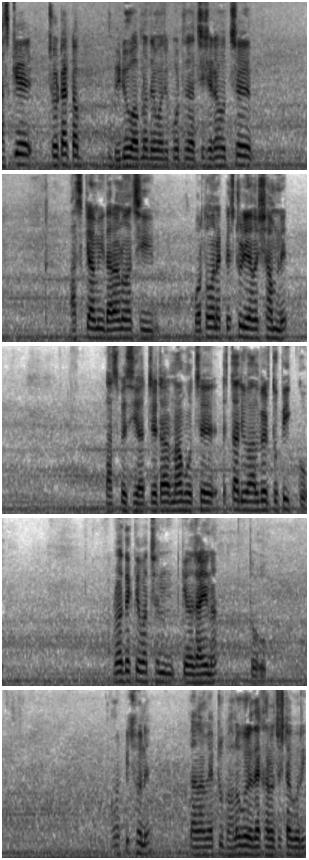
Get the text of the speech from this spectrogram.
আজকে ছোট একটা ভিডিও আপনাদের মাঝে করতে যাচ্ছি। সেটা হচ্ছে, আজকে আমি দাঁড়ানো আছি বর্তমান একটা স্টেডিয়ামের সামনে লাসপেসিয়ার যেটার নাম হচ্ছে স্টাডিও আলবের্তো পিক্কো আপনারা দেখতে পাচ্ছেন কিনা জানি না, তো আমার পিছনে দাঁড়ান আমি একটু ভালো করে দেখানোর চেষ্টা করি।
